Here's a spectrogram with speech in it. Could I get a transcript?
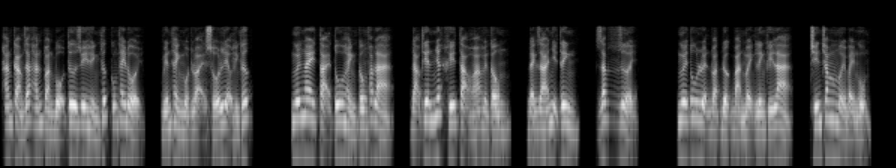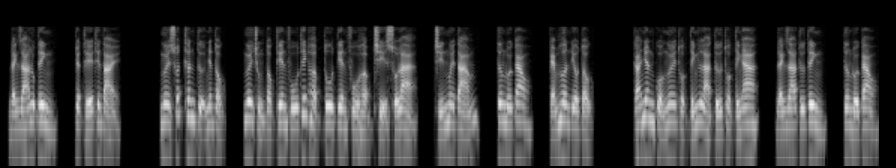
hắn cảm giác hắn toàn bộ tư duy hình thức cũng thay đổi, biến thành một loại số liệu hình thức. Ngươi ngay tại tu hành công pháp là đạo thiên nhất khí tạo hóa huyền công, đánh giá nhị tinh, rắc rưởi. Ngươi tu luyện đoạt được bản mệnh linh khí là chín trăm bảy ngụm, đánh giá lục tinh, tuyệt thế thiên tài. Ngươi xuất thân tự nhân tộc, ngươi chủng tộc thiên phú thích hợp tu tiên phù hợp chỉ số là chín mươi tám, tương đối cao, kém hơn yêu tộc. Cá nhân của ngươi thuộc tính là tứ thuộc tính A, đánh giá tứ tinh, tương đối cao.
